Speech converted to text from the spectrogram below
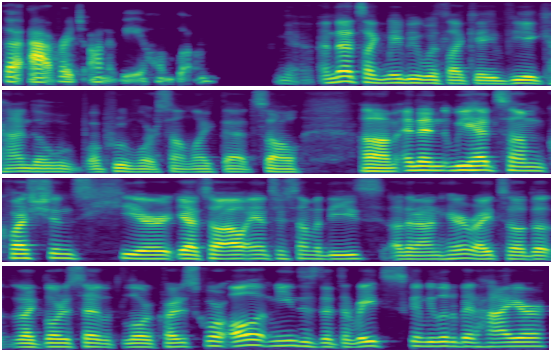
the average on a VA home loan. Yeah, and that's like maybe with like a VA condo approval or something like that. So, um, and then we had some questions here. Yeah, so I'll answer some of these that are on here, right? So the like Laura said with lower credit score, all it means is that the rates is going to be a little bit higher,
